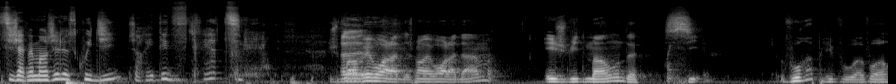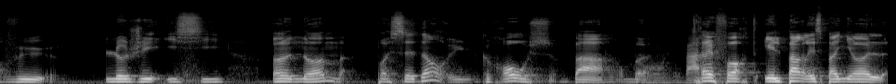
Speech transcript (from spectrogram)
Si j'avais mangé le squeegee, j'aurais été discrète. Je m'en vais, voir la- je m'en vais voir la dame et je lui demande si. Vous rappelez-vous avoir vu loger ici un homme possédant une grosse barbe barbe. très forte Il parle espagnol.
